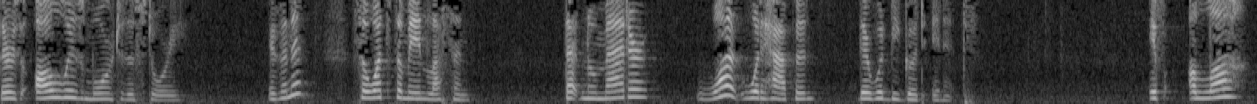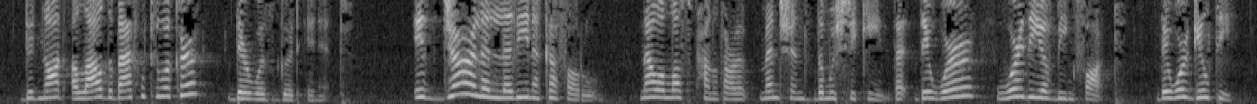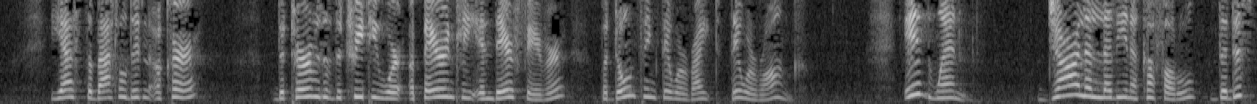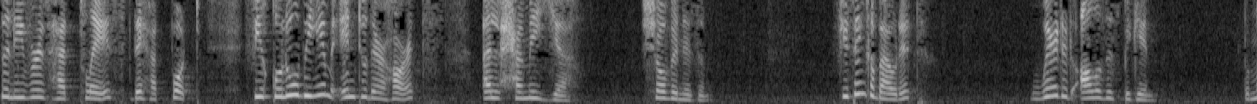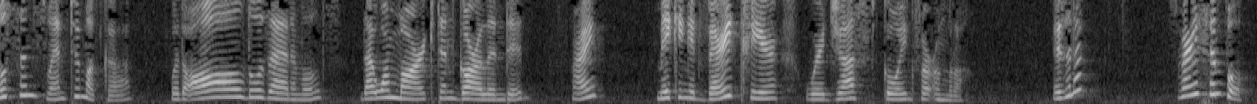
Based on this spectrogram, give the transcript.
There's always more to the story. Isn't it? So what's the main lesson? That no matter what would happen, there would be good in it. If Allah did not allow the battle to occur, there was good in it. إِذْ جَعَلَ الَّذِينَ كَفَرُوا Now Allah subhanahu wa ta'ala mentions the mushrikeen, that they were worthy of being fought. They were guilty. Yes, the battle didn't occur. The terms of the treaty were apparently in their favor, but don't think they were right. They were wrong. إِذْ when جَعَلَ الَّذِينَ كَفَرُوا The disbelievers had placed, they had put, فِي قُلُوبِهِمْ into their hearts, الْحَمِيَّةِ Chauvinism. If you think about it, where did all of this begin? The Muslims went to Makkah with all those animals that were marked and garlanded, right? Making it very clear we're just going for Umrah. Isn't it? It's very simple.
